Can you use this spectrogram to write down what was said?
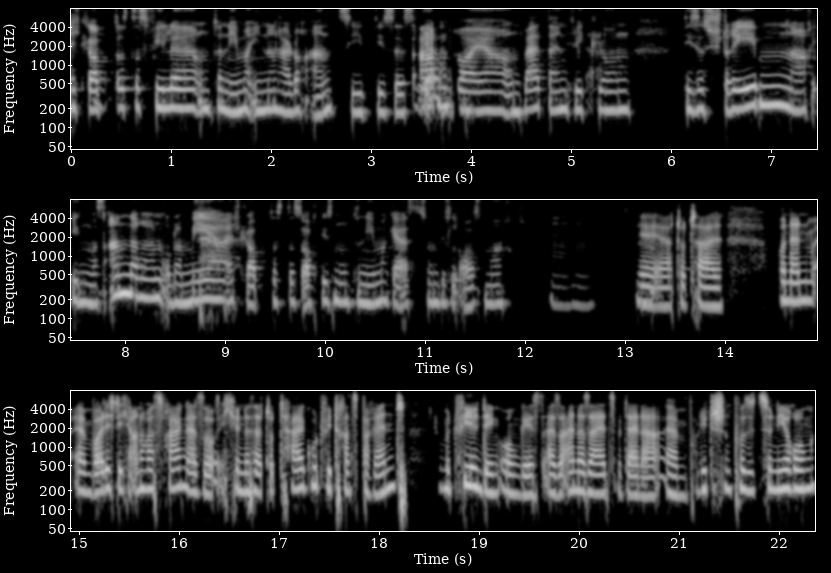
Ich glaube, dass das viele UnternehmerInnen halt auch anzieht, dieses ja. Abenteuer und Weiterentwicklung, ja. dieses Streben nach irgendwas anderem oder mehr. Ich glaube, dass das auch diesen Unternehmergeist so ein bisschen ausmacht. Mhm. Ja, ja, total. Und dann ähm, wollte ich dich auch noch was fragen. Also ich finde das ja total gut, wie transparent du mit vielen Dingen umgehst. Also einerseits mit deiner ähm, politischen Positionierung,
